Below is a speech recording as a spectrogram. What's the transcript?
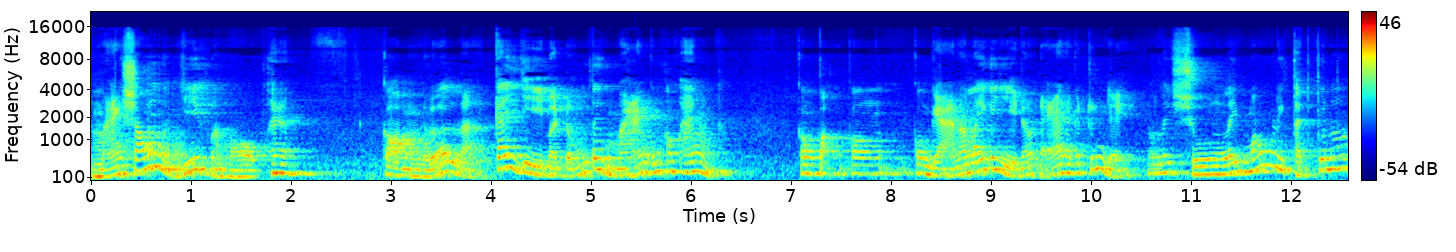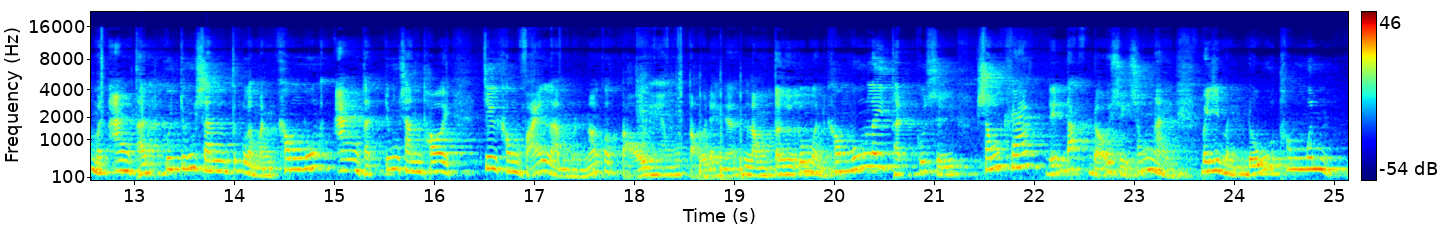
mạng sống mình giết là một ha. Còn nữa là cái gì mà đụng tới mạng cũng không ăn con bọ, con con gà nó lấy cái gì nó đẻ ra cái trứng vậy. Nó lấy xương lấy máu, lấy thịt của nó. Mình ăn thịt của chúng sanh, tức là mình không muốn ăn thịt chúng sanh thôi, chứ không phải là mình nói có tội hay không có tội đây nữa. Lòng từ của mình không muốn lấy thịt của sự sống khác để đắp đổi sự sống này. Bởi vì mình đủ thông minh,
